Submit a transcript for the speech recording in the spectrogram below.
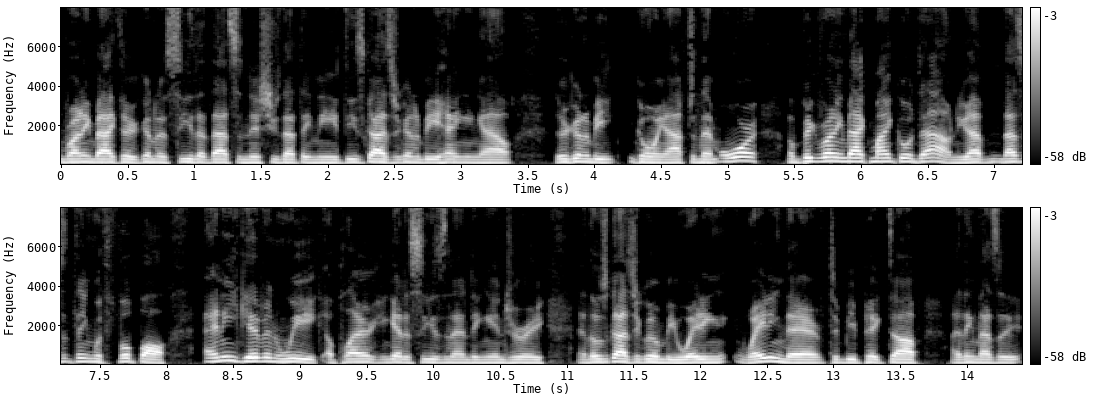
running back. They're going to see that that's an issue that they need. These guys are going to be hanging out. They're going to be going after them, or a big running back might go down. You have that's the thing with football. Any given week, a player can get a season-ending injury, and those guys are going to be waiting, waiting there to be picked up. I think that's a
